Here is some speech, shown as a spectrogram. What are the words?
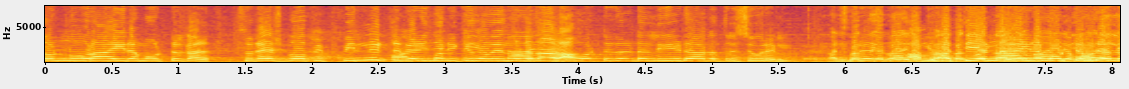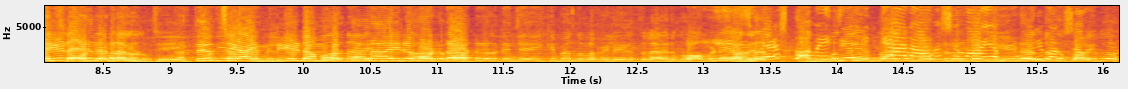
തൊണ്ണൂറായിരം വോട്ടുകൾ സുരേഷ് ഗോപി പിന്നിട്ട് കഴിഞ്ഞിരിക്കുന്നു എന്നുള്ളതാണ് വോട്ടുകളുടെ ലീഡാണ് തൃശ്ശൂരിൽ. അമ്പത്തി എണ്ണായിരം വോട്ടിന്റെ ലീഡ്. തീർച്ചയായും ലീഡ് അമ്പത്തി എണ്ണായിരം വോട്ട് വോട്ടുകൾക്ക് ജയിക്കുമെന്നുള്ള വിലയിരുത്തലായിരുന്നു അവിടെ ജയിക്കാൻ എണ്ണായിരം വോട്ടുകളുടെ ലീഡ് എന്നൊക്കെ പറയുന്നത്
